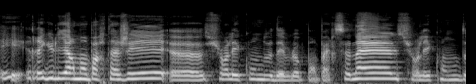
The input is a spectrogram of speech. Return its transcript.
est régulièrement partagée euh, sur les comptes de développement personnel, sur les comptes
